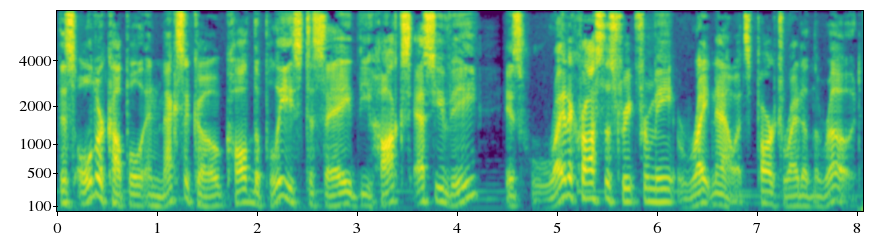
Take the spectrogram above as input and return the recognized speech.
this older couple in Mexico called the police to say the Hawks SUV is right across the street from me right now. It's parked right on the road.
